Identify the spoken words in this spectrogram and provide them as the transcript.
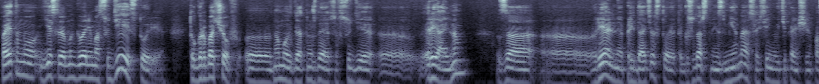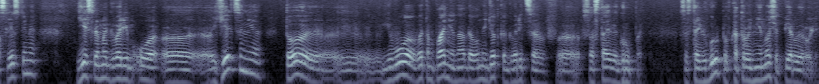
Поэтому, если мы говорим о суде истории, то Горбачев, э, на мой взгляд, нуждается в суде э, реальном, за э, реальное предательство, это государственная измена со всеми вытекающими последствиями. Если мы говорим о э, Ельцине, то э, его в этом плане надо, он идет, как говорится, в, составе группы. В составе группы, в которой не носит первой роли.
